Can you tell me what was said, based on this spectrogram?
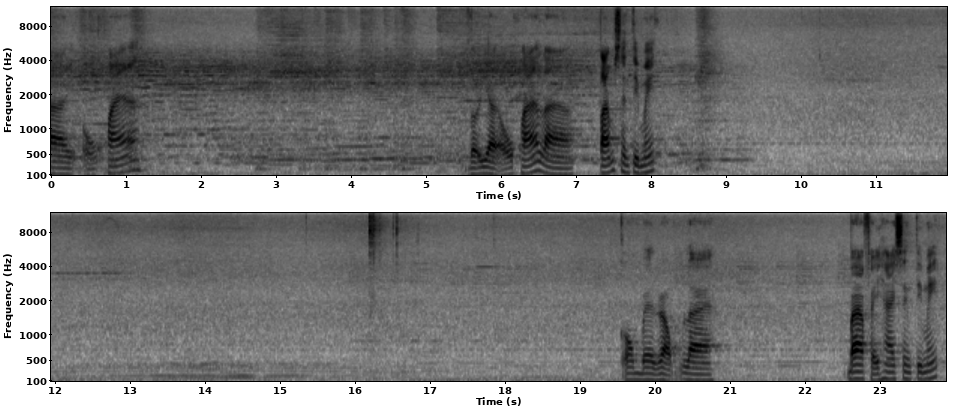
Độ ổ khóa. Độ dài ổ khóa là 8 cm còn bề rộng là 3,2 cm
